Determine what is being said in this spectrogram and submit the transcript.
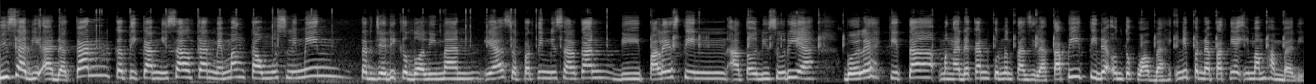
bisa diadakan ketika misalkan memang kaum muslimin terjadi kedoliman ya. Seperti misalkan di Palestina atau di Suriah boleh kita mengadakan kunut nazilah tapi tidak untuk wabah. Ini pendapatnya Imam Hambali.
